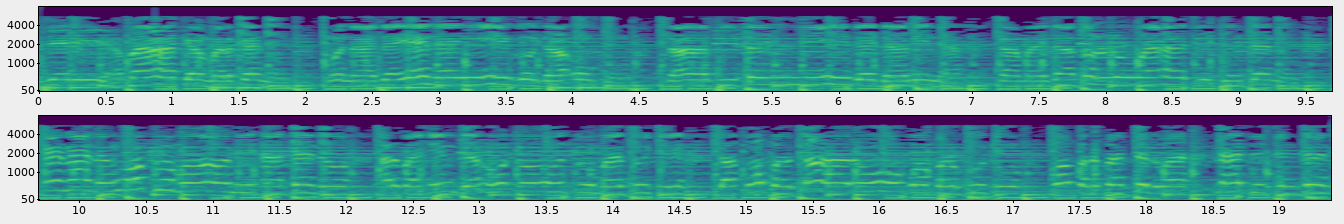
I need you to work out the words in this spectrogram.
Najeriya ba kamar Kano, muna da yanayi guda uku, zafi sanyi da damina, kama da ruwa cikin Kano. Ƙananan hukumomi a Kano, arba'in da huɗu su masu ke, ga ƙofar ƙaro, ƙofar kudu, ƙofar fatalwa na cikin Kano,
